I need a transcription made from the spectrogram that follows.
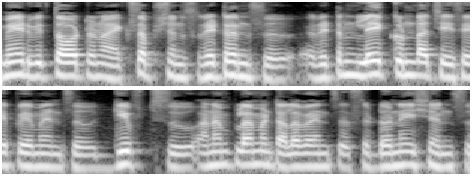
made without no exceptions returns return లేకుండా చేసే payments gifts unemployment allowances donations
